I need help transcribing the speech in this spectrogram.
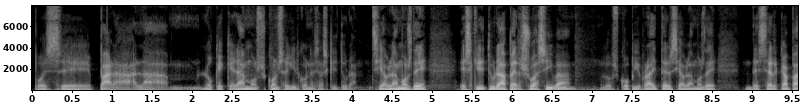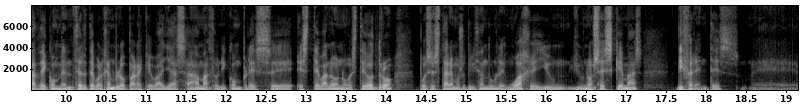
pues eh, para la, lo que queramos conseguir con esa escritura. Si hablamos de escritura persuasiva, los copywriters, si hablamos de, de, ser capaz de convencerte, por ejemplo, para que vayas a Amazon y compres este balón o este otro, pues estaremos utilizando un lenguaje y unos esquemas diferentes. Eh,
